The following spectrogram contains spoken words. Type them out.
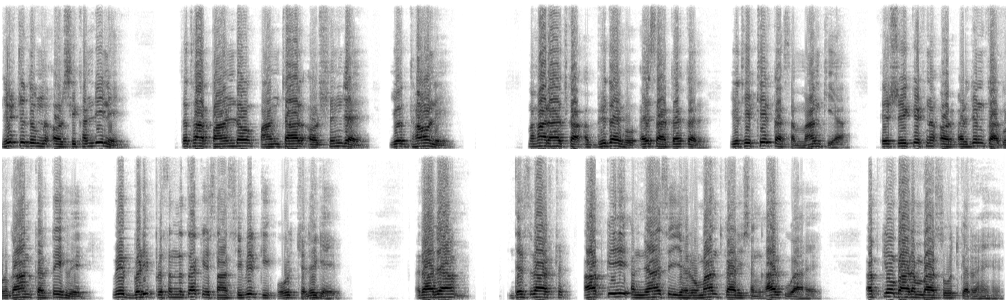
धृष्टदुम्न और शिखंडी ने तथा पांडव, पांचाल और संजय योद्धाओं ने महाराज का अभ्युदय हो ऐसा कहकर युधिष्ठिर का सम्मान किया। फिर श्री कृष्ण और अर्जुन का गुणगान करते हुए वे बड़ी प्रसन्नता के साथ शिविर की ओर चले गए। राजा धृतराष्ट्र आपके ही अन्याय से यह रोमांचकारी संहार हुआ है। अब क्यों बारंबार सोच कर रहे हैं?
